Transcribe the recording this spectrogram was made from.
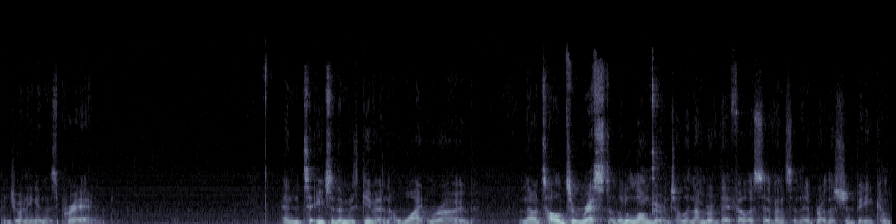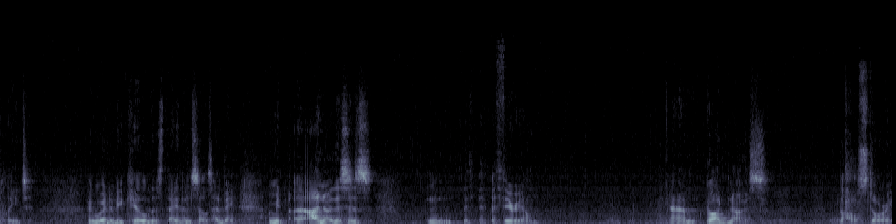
and joining in this prayer. And to each of them was given a white robe and they were told to rest a little longer until the number of their fellow servants and their brothers should be complete, who were to be killed as they themselves had been. I mean, I know this is mm, ethereal. Um, God knows the whole story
